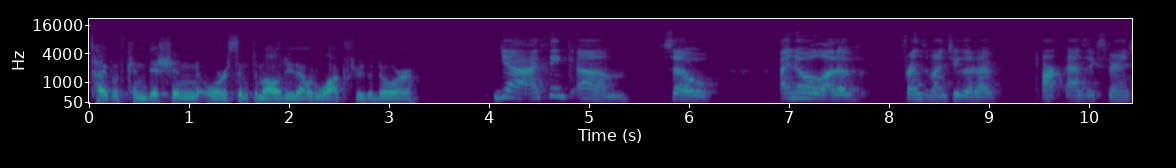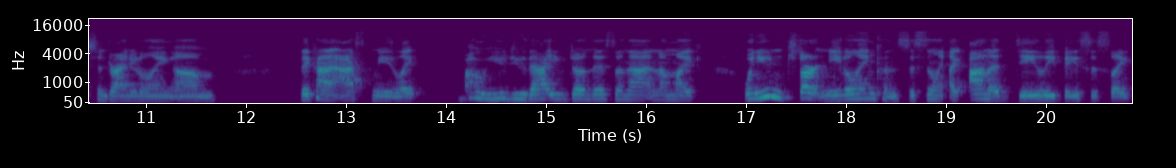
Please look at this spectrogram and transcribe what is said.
type of condition or symptomology that would walk through the door. Yeah, I think um, so. I know a lot of friends of mine too that have aren't as experienced in dry needling. Um, they kind of ask me like, "Oh, you do that? You've done this and that?" And I'm like, when you start needling consistently, like on a daily basis, like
